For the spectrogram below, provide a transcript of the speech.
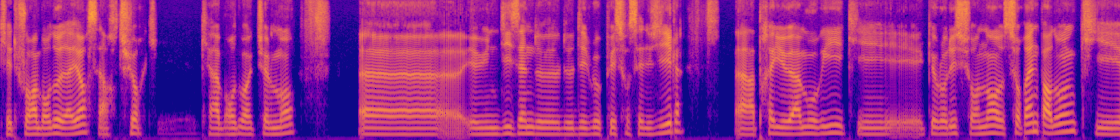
qui est toujours à Bordeaux d'ailleurs, c'est Arthur qui, qui, est à Bordeaux actuellement. Euh, il y a eu une dizaine de, développés sur cette ville. Après, il y a eu Amaury qui est, qui aujourd'hui sur, sur Rennes, pardon, qui,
